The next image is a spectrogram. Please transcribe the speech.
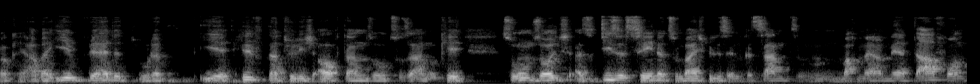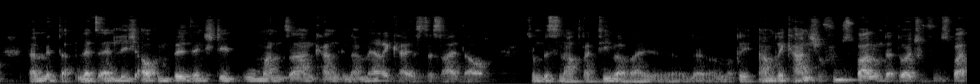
Okay, aber ihr werdet oder ihr hilft natürlich auch dann so zu sagen, okay, so und solch, also diese Szene zum Beispiel ist interessant, machen wir mehr davon, damit letztendlich auch ein Bild entsteht, wo man sagen kann, in Amerika ist das halt auch so ein bisschen attraktiver, weil der amerikanische Fußball und der deutsche Fußball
